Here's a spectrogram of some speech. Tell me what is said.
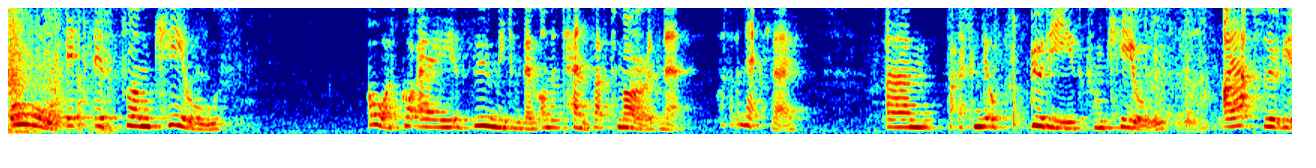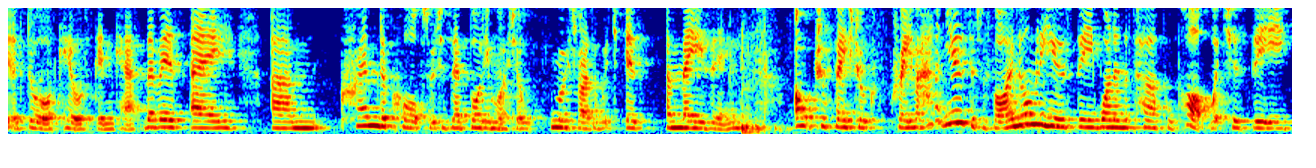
Oh, it is from Kiehl's. Oh, I've got a Zoom meeting with them on the 10th. That's tomorrow, isn't it? Was that the next day? um, some little goodies from Kiehl's. I absolutely adore Kiehl's skincare. So there is a um, creme de corps, which is their body moisture, moisturizer, which is amazing. Ultra facial cream. I haven't used this before. I normally use the one in the purple pot, which is the,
